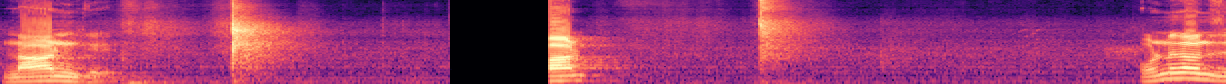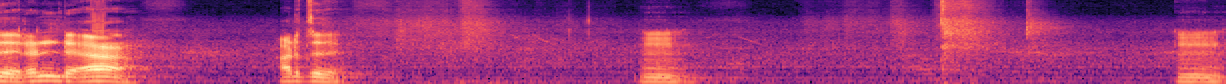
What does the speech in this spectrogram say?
நான்கு. ஆன். ஒன்று தான் வந்தது ரெண்டு ஆ அடுத்தது. ம். ம்.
